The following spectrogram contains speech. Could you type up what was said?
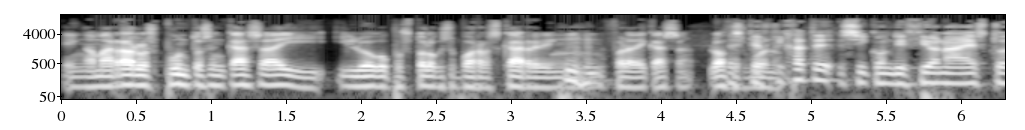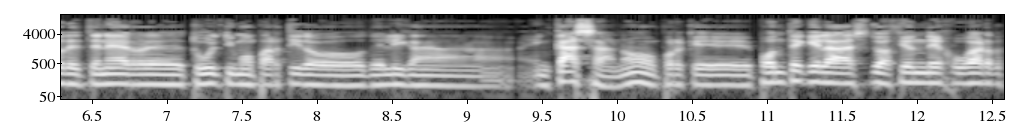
en amarrar los puntos en casa y, y luego pues todo lo que se pueda rascar en, fuera de casa. Lo haces Es que bueno. fíjate si condiciona esto de tener eh, tu último partido de liga en casa, ¿no? Porque ponte que la situación de jugar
